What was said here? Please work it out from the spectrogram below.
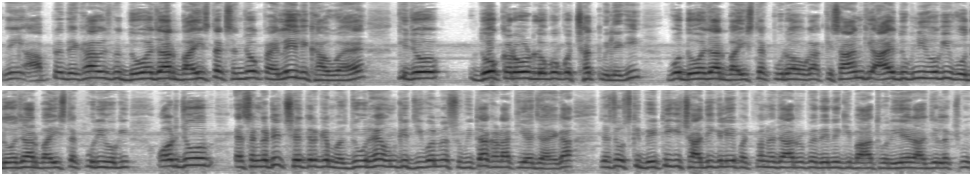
नहीं, आपने देखा, इसमें 2022 तक संजोग पहले ही लिखा हुआ है कि जो दो करोड़ लोगों को छत मिलेगी वो 2022 तक पूरा होगा। किसान की आय दुगनी होगी, वो 2022 तक पूरी होगी। और जो असंगठित क्षेत्र के मजदूर हैं, उनके जीवन में सुविधा खड़ा किया जाएगा। जैसे उसकी बेटी की शादी के लिए पचपन हज़ार रुपये देने की बात हो रही है राज्य लक्ष्मी,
